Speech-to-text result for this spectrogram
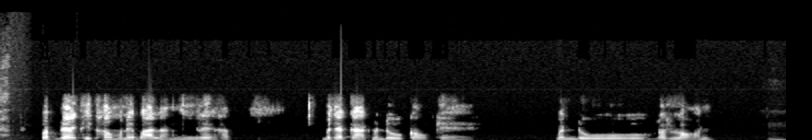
ครับแวบแรกที่เข้ามาในบ้านหลังนี้เลยครับ บรรยากาศมันดูเก่าแก่ มันดูหลอนอืม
